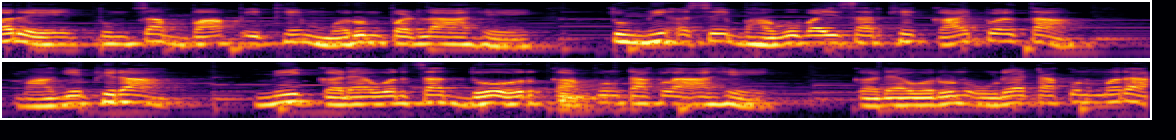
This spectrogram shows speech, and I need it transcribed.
अरे तुमचा बाप इथे मरून पडला आहे. तुम्ही असे भागोबाईसारखे काय पळता? मागे फिरा. मी कड्यावरचा दोर कापून टाकला आहे. कड्यावरून उड्या टाकून मरा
